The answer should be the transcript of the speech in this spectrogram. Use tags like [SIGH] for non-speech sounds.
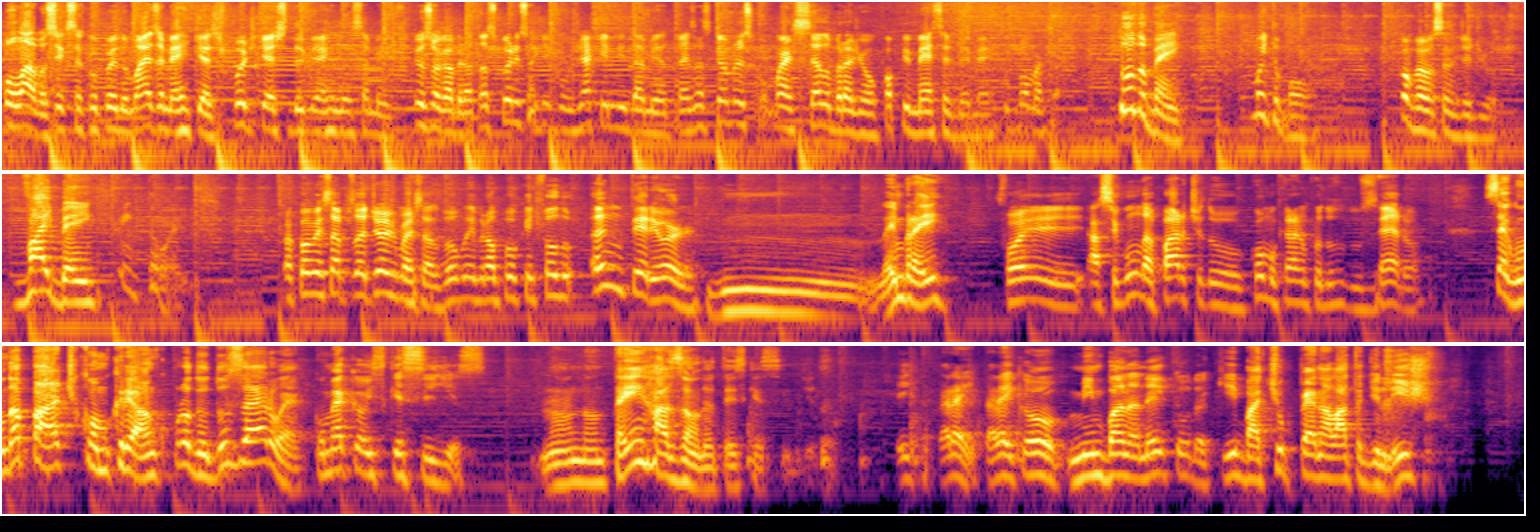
Olá, você que está acompanhando mais o MRCast, podcast do MR Lançamento. Eu sou o Gabriel Tascone, estou aqui com Jaqueline Damian atrás das câmeras, com Marcelo Bradião, copymaster da MR. Tudo bom, Marcelo? Tudo bem, Muito bom. Como vai você no dia de hoje? vai bem. Então é isso. Pra começar o episódio de hoje, Marcelo, vamos lembrar um pouco o que a gente falou no anterior. Hum, lembra aí? Foi a segunda parte do Como Criar um Produto do Zero. Segunda parte, como criar um produto do zero, é. Como é que eu esqueci disso? Não, não tem razão de eu ter esquecido disso. Eita, peraí, peraí que eu me embananei tudo aqui, bati o pé na lata de lixo.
